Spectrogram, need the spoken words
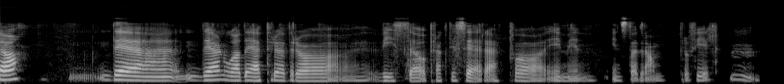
Ja, det, det, er noe av det jeg prøver å vise og praktisere på, i min Instagram-profil. Mm.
